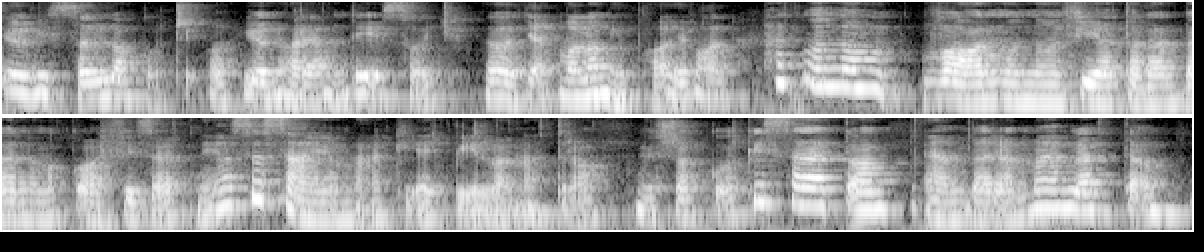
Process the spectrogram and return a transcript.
Ő visszaül a kocsiba, jön a rendész, hogy hölgyem, valami baj van. Hát mondom, van, mondom, a nem akar fizetni, azt szálljon már ki egy pillanatra. És akkor kiszálltam, emberem mellettem,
